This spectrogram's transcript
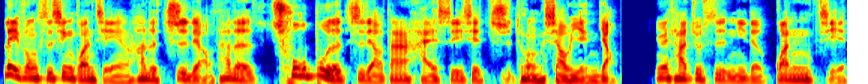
类风湿性关节炎，它的治疗，它的初步的治疗，当然还是一些止痛消炎药，因为它就是你的关节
